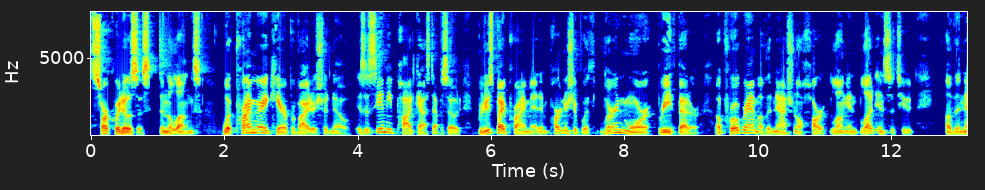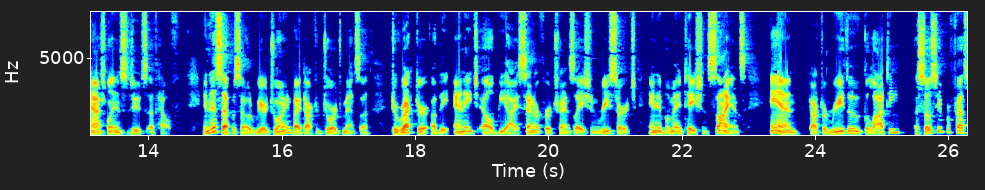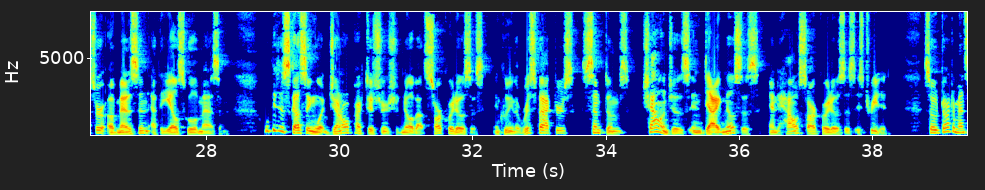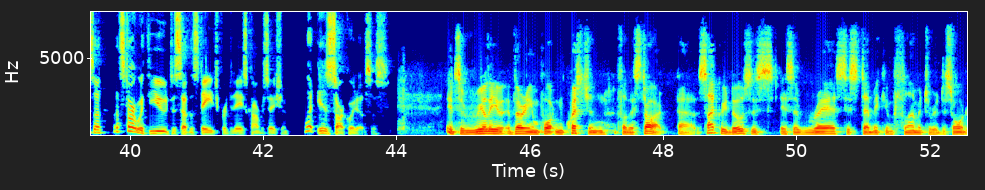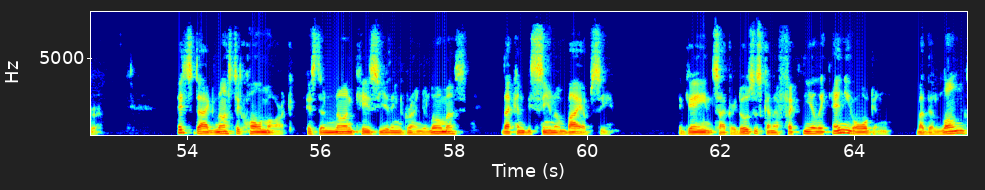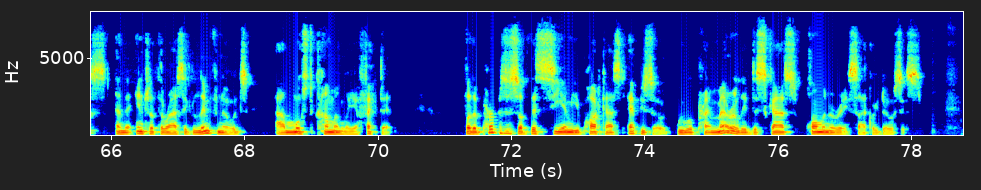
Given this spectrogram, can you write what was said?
sarcoidosis in the lungs. What primary care providers should know is a CME podcast episode produced by Pri-Med in partnership with Learn More, Breathe Better, a program of the National Heart, Lung, and Blood Institute of the National Institutes of Health. In this episode, we are joined by Dr. George Mensah, Director of the NHLBI Center for Translation Research and Implementation Science, and Dr. Mridu Gulati, Associate Professor of Medicine at the Yale School of Medicine. We'll be discussing what general practitioners should know about sarcoidosis, including the risk factors, symptoms, challenges in diagnosis, and how sarcoidosis is treated. So, Dr. Mensah, let's start with you to set the stage for today's conversation. What is sarcoidosis? It's a really a very important question for the start. Uh, sarcoidosis is a rare systemic inflammatory disorder. Its diagnostic hallmark is the non caseating granulomas that can be seen on biopsy. Again, sarcoidosis can affect nearly any organ, but the lungs and the intrathoracic lymph nodes are most commonly affected. For the purposes of this CME podcast episode, we will primarily discuss pulmonary sarcoidosis.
